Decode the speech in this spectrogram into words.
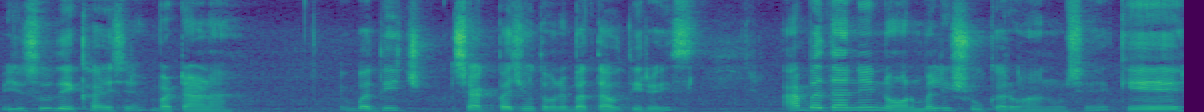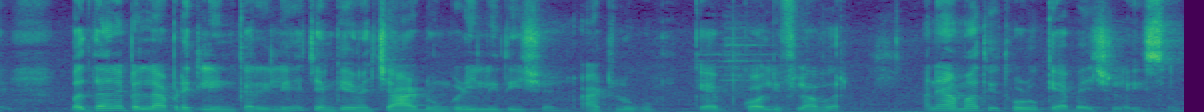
બીજું શું દેખાય છે? વટાણા. બધી જ શાકભાજી હું તમને બતાવતી રહીશ. આ બધાને નોર્મલી શું કરવાનું છે કે બધાને પહેલાં આપણે ક્લીન કરી લઈએ. જેમ કે મેં ચાર ડુંગળી લીધી છે, આટલું કેબ કોલીફ્લાવર અને આમાંથી થોડું કેબેજ લઈશું.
